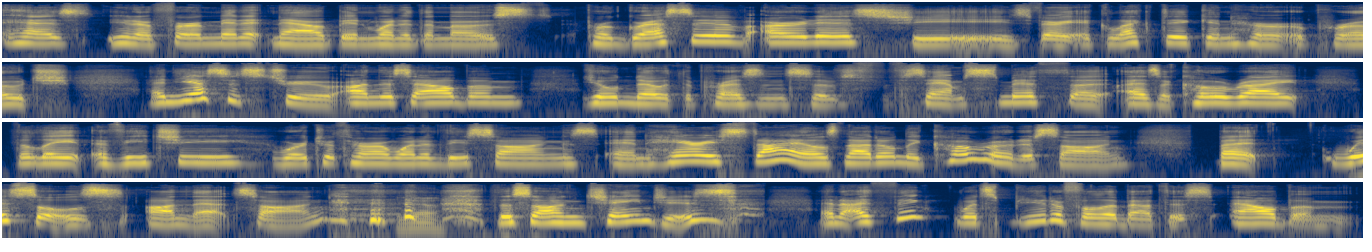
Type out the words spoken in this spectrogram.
has, you know, for a minute now been one of the most progressive artist. She's very eclectic in her approach. And yes, it's true. On this album, you'll note the presence of Sam Smith uh, as a co write. The late Avicii worked with her on one of these songs. And Harry Styles not only co wrote a song, but whistles on that song. the song changes. And I think what's beautiful about this album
